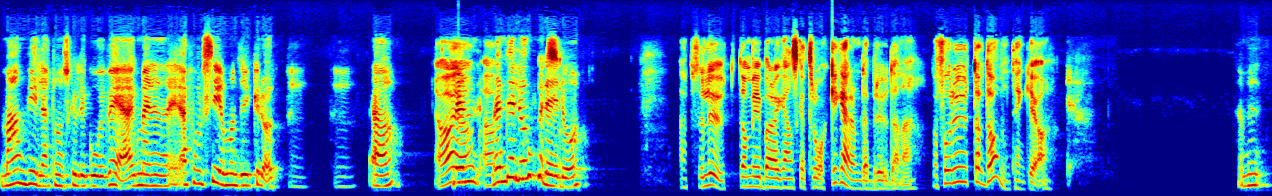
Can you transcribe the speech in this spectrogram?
man ville att hon skulle gå iväg. Men jag får väl se om hon dyker upp. Mm. Mm. Ja. Ja, Men, ja, ja. men det är lugnt med dig då? Absolut. De är ju bara ganska tråkiga de där brudarna. Vad får du ut av dem, tänker jag? Ja, men,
